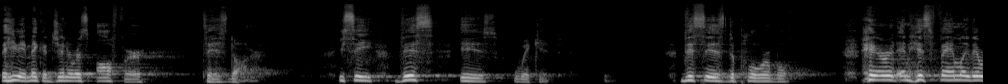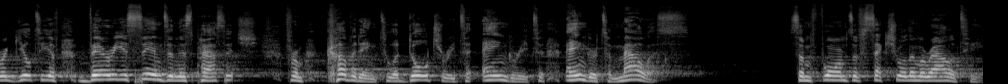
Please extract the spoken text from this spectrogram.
that he may make a generous offer to his daughter. You see, this is wicked. This is deplorable. Herod and his family, they were guilty of various sins in this passage, from coveting to adultery to angry to anger to malice, some forms of sexual immorality.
